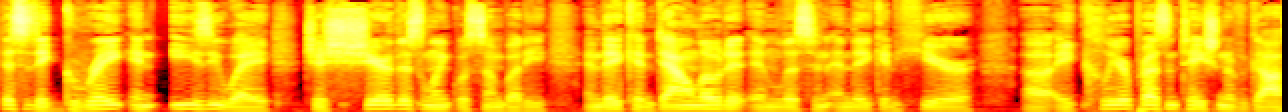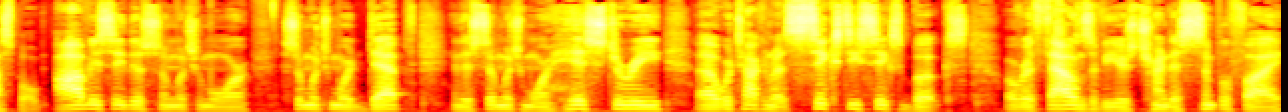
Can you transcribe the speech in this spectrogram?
this is a great and easy way. Just share this link with somebody, and they can download it and listen, and they can hear uh, a clear presentation of the gospel. Obviously, there's so much more, so much more depth, and there's so much more history. Uh, we're talking about 66 books over thousands of years, trying to simplify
